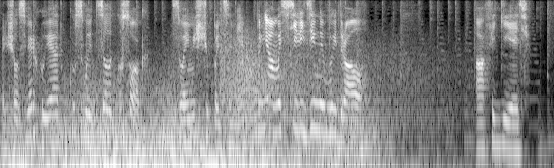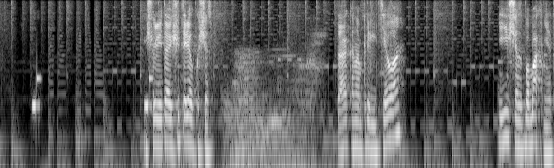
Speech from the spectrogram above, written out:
Пришел сверху и откусывает целый кусок своими щупальцами. Прямо с середины выдрал. Офигеть. Еще летающую тарелку сейчас. Так, она прилетела. И сейчас бабахнет.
